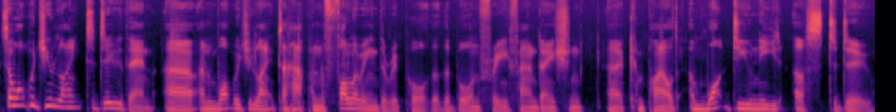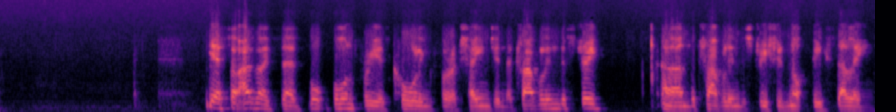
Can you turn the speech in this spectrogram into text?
So, what would you like to do then, uh, and what would you like to happen following the report that the Born Free Foundation uh, compiled, and what do you need us to do? Yeah, so as I said, Born Free is calling for a change in the travel industry. Um, the travel industry should not be selling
